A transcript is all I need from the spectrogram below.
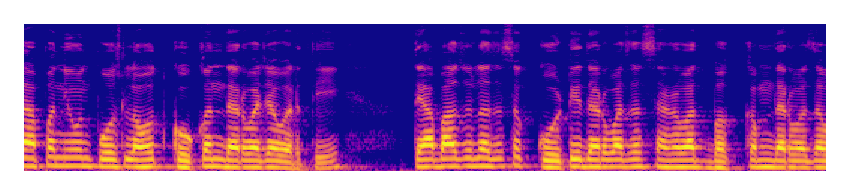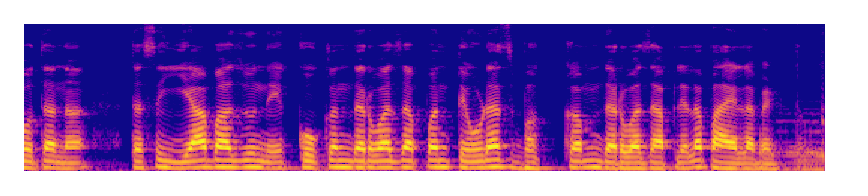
आत्ता आपण येऊन पोचलो आहोत कोकण दरवाजावरती. त्या बाजूला जसं कोटी दरवाजा सर्वात भक्कम दरवाजा होता ना तसं या बाजूने कोकण दरवाजा पण तेवढाच भक्कम दरवाजा आपल्याला पाहायला भेटतो.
